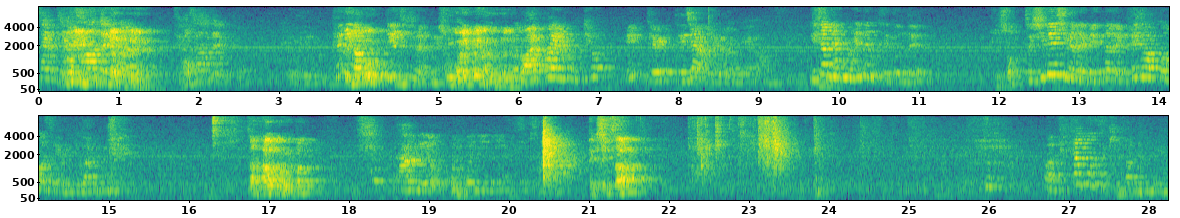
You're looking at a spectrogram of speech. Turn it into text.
쌤 이거 제가 이게 안 찾아드릴까요? 돼. 제가 어? 찾아드릴게요. 패드 이거 한번 띄워주셔야 돼요. 지금 와이파이가 안 그 된다니까. 와이파이 한번 켜? 에? 되, 되지 않아요? 여기 안. 이전에 한번 되던데. 됐어? 저 쉬는 시간에 패드 갖고 와서 여기 놀았는데. 자 다음 거몇 번? 다음이요? 응. 몇 번이니? 114. 와, 피타고라스 김밥이네요.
